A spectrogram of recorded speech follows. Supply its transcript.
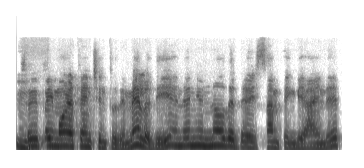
Mm. So you pay more attention to the melody, and then you know that there is something behind it.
